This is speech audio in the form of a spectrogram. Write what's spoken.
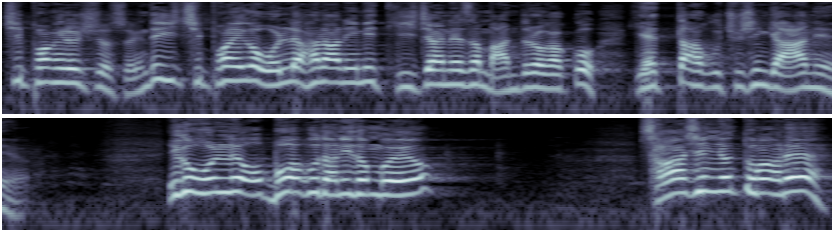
지팡이를 주셨어요. 근데 이 지팡이가 원래 하나님이 디자인해서 만들어 갖고 옛다 하고 주신 게 아니에요. 이거 원래 뭐 하고 다니던 거예요? 40년 동안에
